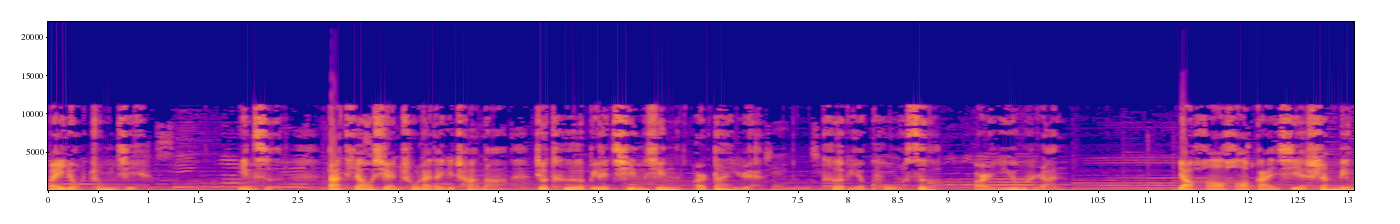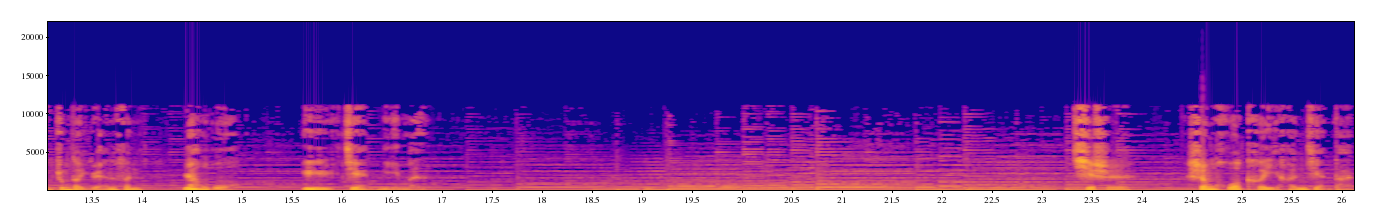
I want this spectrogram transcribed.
没有终结。因此，那挑选出来的一刹那，就特别清新而淡远，特别苦涩而悠然。要好好感谢生命中的缘分，让我遇见你们。其实，生活可以很简单，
